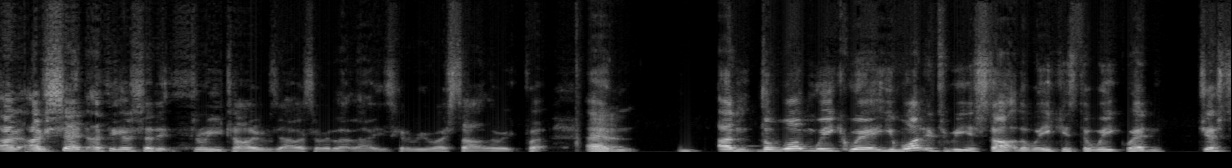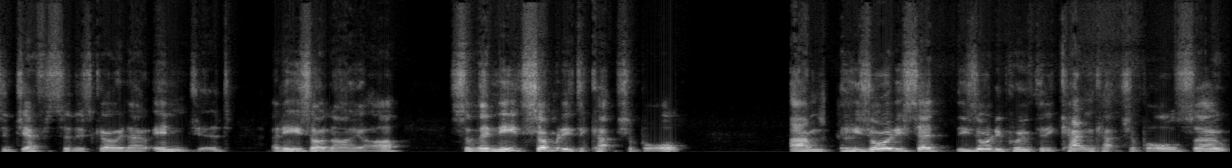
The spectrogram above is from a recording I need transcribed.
I've said, I think I've said it three times now or something like that. He's going to be my start of the week, but um, and the one week where you want him to be your start of the week is the week when Justin Jefferson is going out injured and he's on IR, so they need somebody to catch the ball. Um, he's already said he's already proved that he can catch a ball. So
